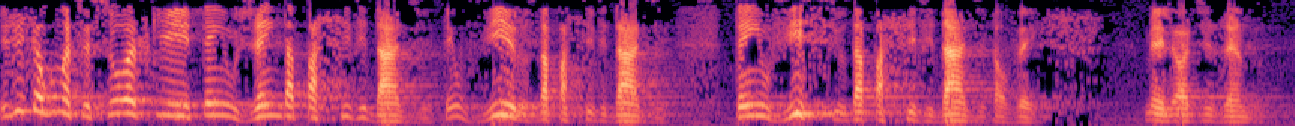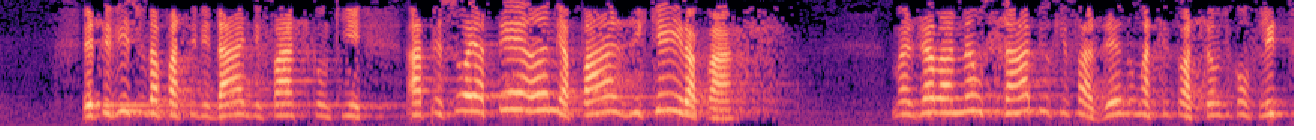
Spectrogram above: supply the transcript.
Existem algumas pessoas que têm o gene da passividade, têm o vírus da passividade, têm o vício da passividade, talvez, melhor dizendo. Esse vício da passividade faz com que a pessoa até ame a paz e queira a paz, mas ela não sabe o que fazer numa situação de conflito.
